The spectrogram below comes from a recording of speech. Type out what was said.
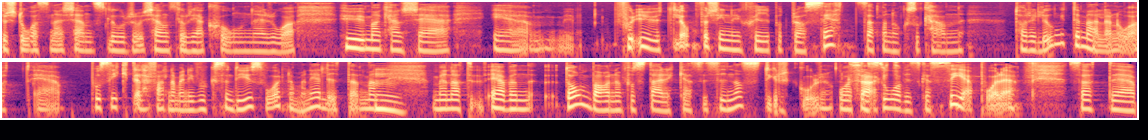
förstå sina känslor och känsloreaktioner och hur man kanske eh, får utlopp för sin energi på ett bra sätt så att man också kan ta det lugnt emellanåt. Eh, på sikt, i alla fall när man är vuxen. Det är ju svårt när man är liten. Men, mm. men att även de barnen får stärkas i sina styrkor. Och Exakt. att det är så vi ska se på det. Så att... Eh,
